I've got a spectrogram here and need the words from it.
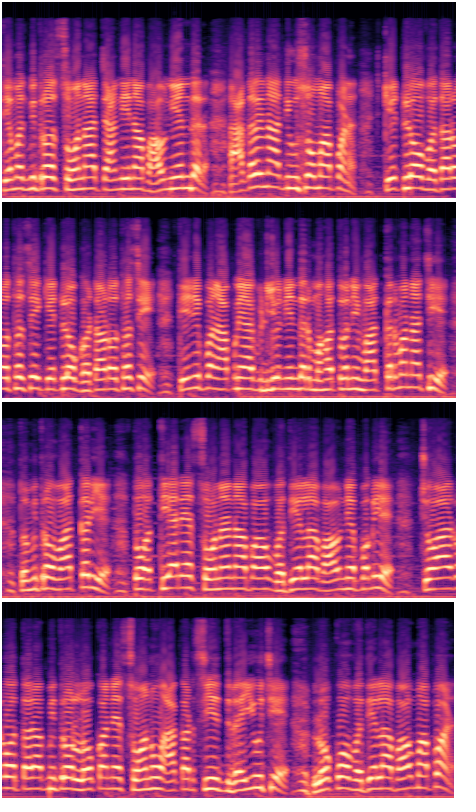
તેમજ મિત્રો સોના, ચાંદીના ભાવની અંદર આગળના દિવસોમાં પણ કેટલો વધારો થશે, કેટલો ઘટાડો થશે તેની પણ આપણે આ વિડીયોની અંદર મહત્વની વાત કરવાના છીએ. તો મિત્રો વાત કરીએ તો અત્યારે સોનાના ભાવ વધેલા ભાવને પગલે ચારો તરફ મિત્રો લોકોને સોનું આકર્ષિત રહ્યું છે. લોકો વધેલા ભાવમાં પણ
